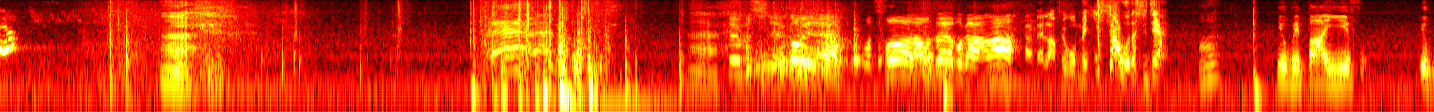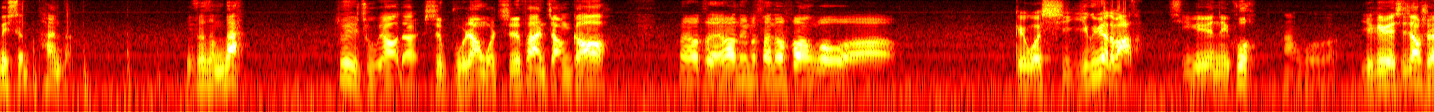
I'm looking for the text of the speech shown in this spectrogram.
领。唉。哎，对不起，够爷，我错了，我再也不敢了。浪费我们一下午的时间。啊，又被扒衣服，又被审判的，你说怎么办？最主要的是不让我吃饭长高。那要怎样你们才能放过我啊？给我洗一个月的袜子，洗一个月内裤。那我一个月洗脚水。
